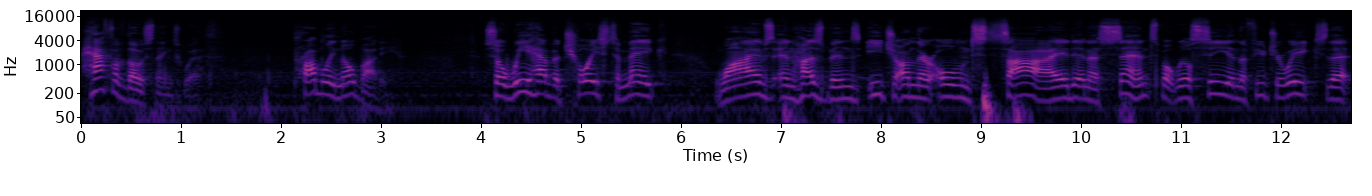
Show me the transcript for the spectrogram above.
half of those things with? Probably nobody. So we have a choice to make, wives and husbands, each on their own side in a sense, but we'll see in the future weeks that,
